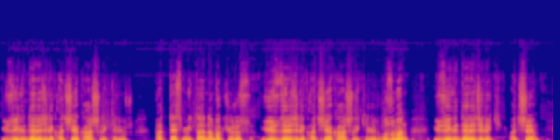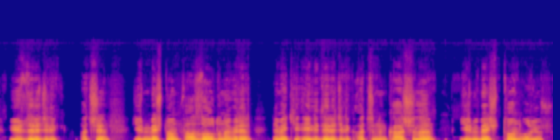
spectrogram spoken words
150 derecelik açıya karşılık geliyor. Patates miktarına bakıyoruz 100 derecelik açıya karşılık geliyor. O zaman 150 derecelik açı 100 derecelik açı 25 ton fazla olduğuna göre demek ki 50 derecelik açının karşılığı 25 ton oluyor.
